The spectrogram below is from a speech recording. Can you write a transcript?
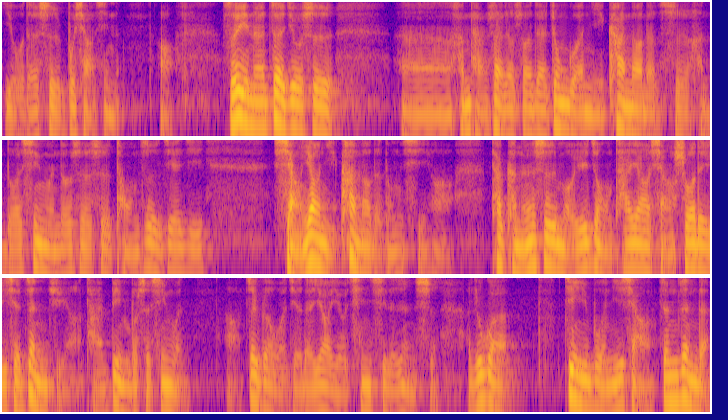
有的是不小心的啊。所以呢，这就是嗯，很坦率的说，在中国你看到的是很多新闻都是是统治阶级想要你看到的东西啊。它可能是某一种他要想说的一些证据啊，它并不是新闻。啊，这个我觉得要有清晰的认识。如果进一步你想真正的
